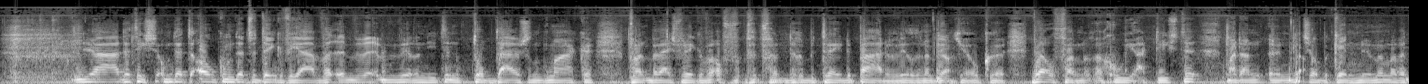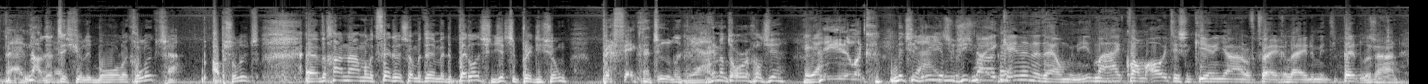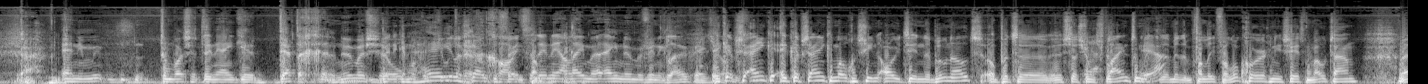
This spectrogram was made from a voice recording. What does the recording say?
Ja, dat is omdat, ook omdat we denken van ja, we, we, we willen niet een top 1000 maken van bij wijze van spreken of van de betreden paden. We wilden een ja. beetje ook wel van goede artiesten, maar dan een niet ja. zo bekend nummer. Maar wat wij nou, dat is jullie behoorlijk gelukt. Ja. Absoluut. we gaan namelijk verder zometeen met de pedals. Just a Pretty Song. Perfect natuurlijk. Ja. Hem aan het orgeltje. Ja. Heerlijk. Met z'n ja, drieën muziek maken. Ik kende het helemaal niet. Maar hij kwam ooit eens een keer een jaar of twee geleden met die pedals aan. Ja. En die, toen was het in één keer 30 uh, nummers. Ben ik een hele grote van. En alleen maar één nummer vind ik leuk. Weet je ik, heb ze één keer, ik heb ze één keer mogen zien ooit in de Blue Note. Op het uh, Stationsplein. Toen met, met, Van Lief van Lok georganiseerd. Motown.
